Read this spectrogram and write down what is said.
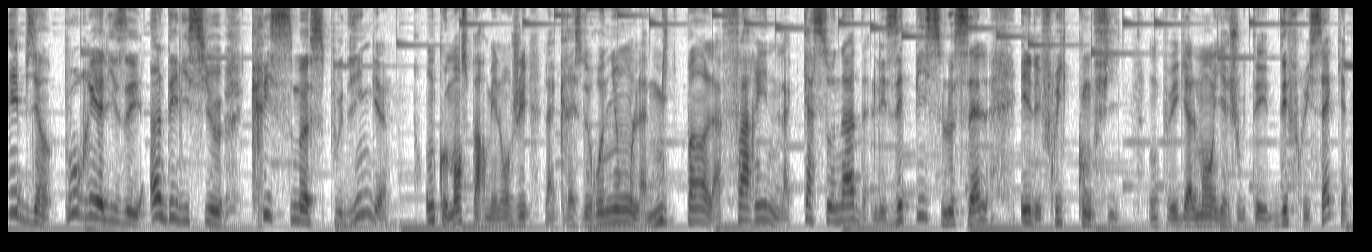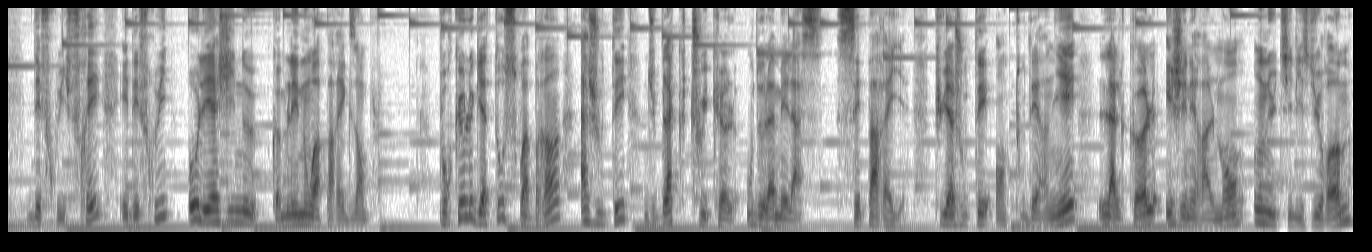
Eh bien, pour réaliser un délicieux Christmas pudding, on commence par mélanger la graisse de rognon, la mie de pain, la farine, la cassonade, les épices, le sel et les fruits confits. On peut également y ajouter des fruits secs, des fruits frais et des fruits oléagineux, comme les noix par exemple. Pour que le gâteau soit brun, ajoutez du black treacle ou de la mélasse, c'est pareil. Puis ajoutez en tout dernier l'alcool et généralement on utilise du rhum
